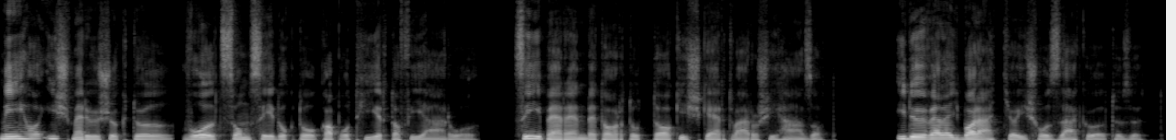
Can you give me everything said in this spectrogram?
Néha ismerősöktől, volt szomszédoktól kapott hírt a fiáról. Szépen rendbe tartotta a kis kertvárosi házat. Idővel egy barátja is hozzá költözött.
